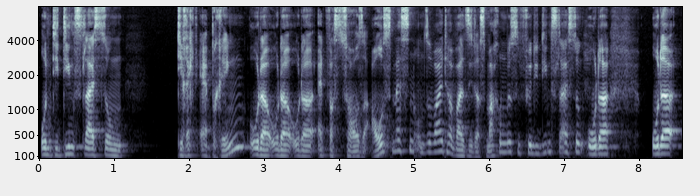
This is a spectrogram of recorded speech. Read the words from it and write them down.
und die Dienstleistung direkt erbringen oder, oder, oder etwas zu Hause ausmessen und so weiter, weil sie das machen müssen für die Dienstleistung oder, oder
